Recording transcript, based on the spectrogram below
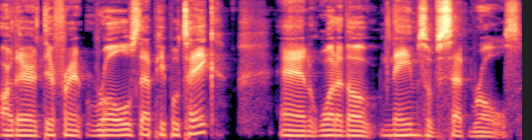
Are there different roles that people take? And what are the names of set roles?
